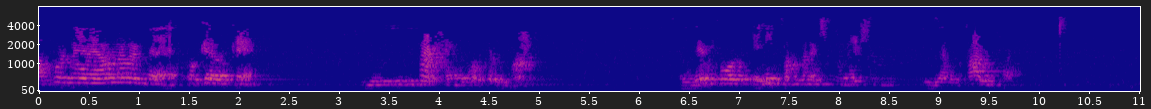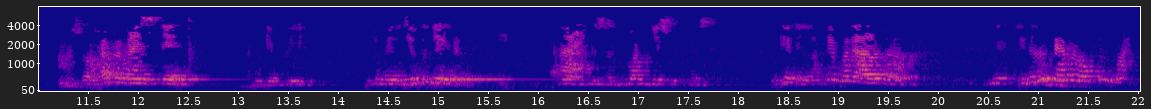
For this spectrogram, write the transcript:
అప్పుడు నేను ఏమన్నానంటే ఓకే ఓకే. ఓపెన్ మాట And therefore, any common explanation is uncalled so have a nice day అని చెప్పి ఇది మీరు చెప్పు చేయలేదు అని ఆయన సర్దుబాటు చేసి చెప్పేసి ఇంకే అంటే మరి ఆయన ఇద్దరు నేను ఓపెన్ మైండ్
